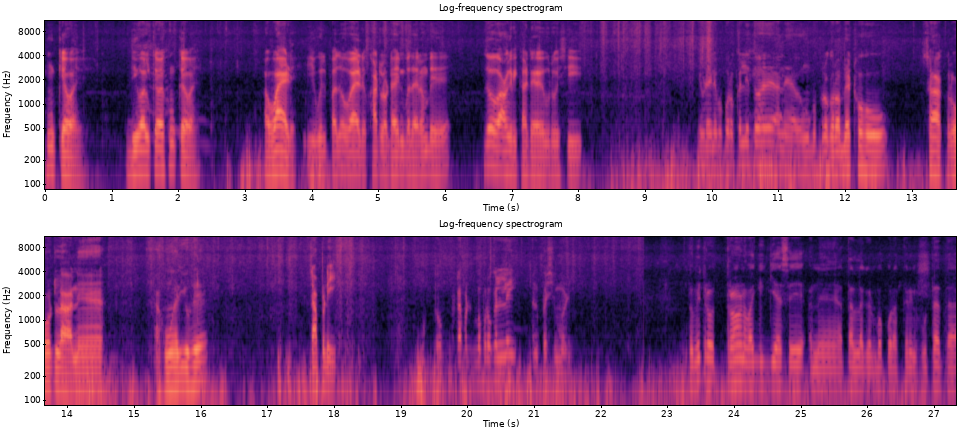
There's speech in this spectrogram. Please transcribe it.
શું કહેવાય? દિવાલ કહેવાય, શું કહેવાય? આ વાયડ. એ ઉલપા જો, વાયડ ખાટલો ઢાઈને બધા રમે જો આંગળી કાઢે ઉર્વશી એવડાઈને બપોરો કરી લીધો છે અને હું બપોરો કરવા બેઠો હોઉં. શાક, રોટલા અને આ હું હર્યું છે ચાપડી. તો ફટાફટ બપોરો કરી લઈ અને પછી મળી. તો મિત્રો, ત્રણ વાગી ગયા છે અને અત્યાર લગન બપોરા કરીને સૂતા હતા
